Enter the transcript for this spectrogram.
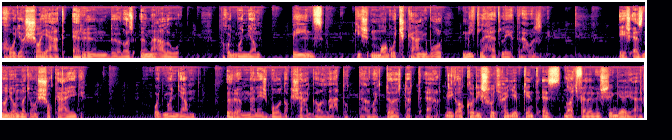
Hogy a saját erőmből, az önálló, hogy mondjam, pénz kis magocskánkból mit lehet létrehozni. És ez nagyon-nagyon sokáig, hogy mondjam, örömmel és boldogsággal látott el, vagy töltött el. Még akkor is, hogyha egyébként ez nagy felelősséggel jár? Hát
